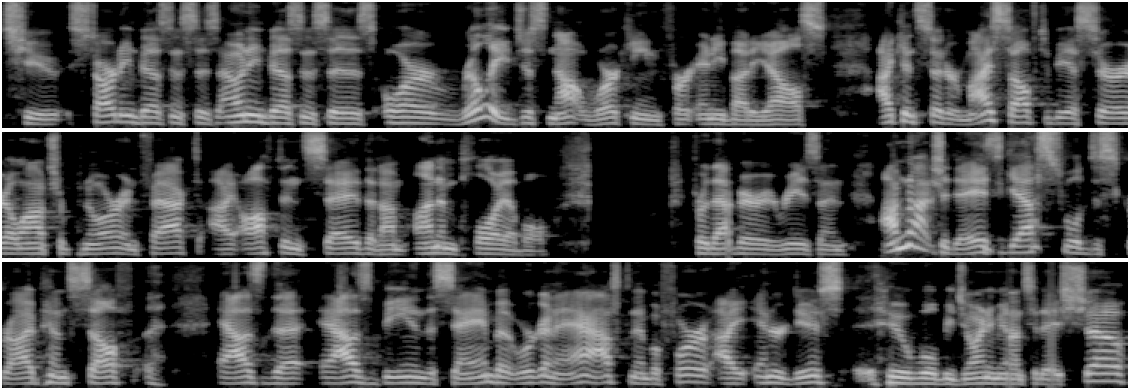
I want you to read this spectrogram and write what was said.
to starting businesses, owning businesses, or really just not working for anybody else. I consider myself to be a serial entrepreneur. In fact, I often say that I'm unemployable for that very reason. I'm not sure today's guest will describe himself uh, as the as being the same, but we're going to ask. And before I introduce who will be joining me on today's show,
